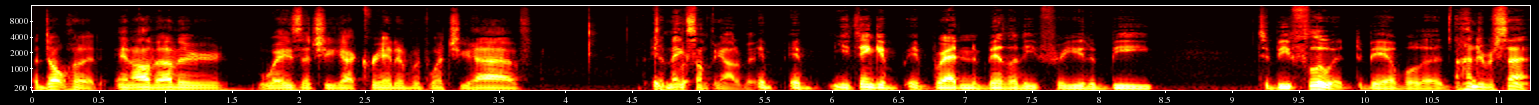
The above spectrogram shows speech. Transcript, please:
adulthood and all the other ways that you got creative with what you have to It make something out of it. It, it, you think it, it bred an ability for you to be to be fluid, to be able to 100%.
